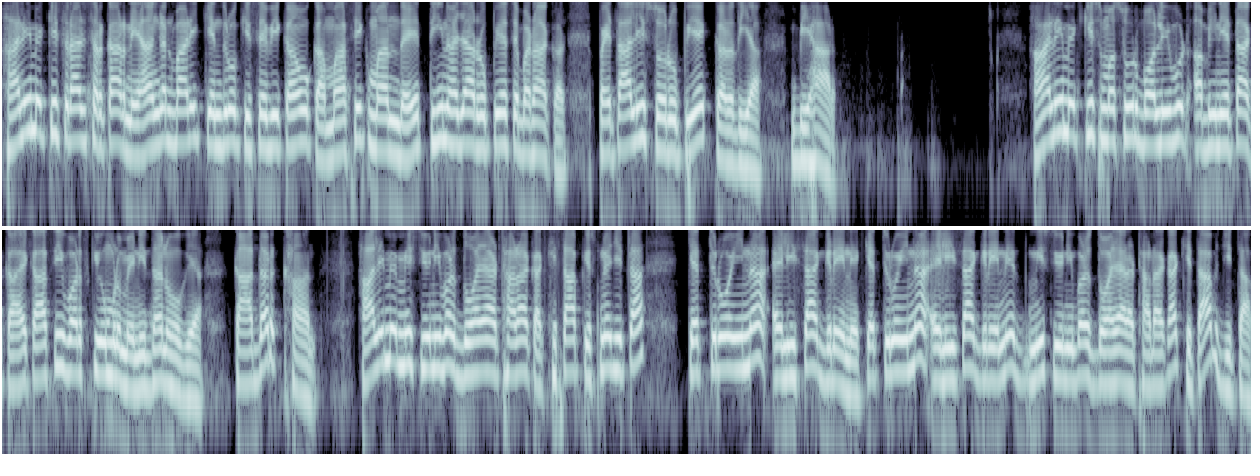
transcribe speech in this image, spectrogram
हाल ही में किस राज्य सरकार ने आंगनबाड़ी केंद्रों की सेविकाओं का मासिक मानदेय तीन हज़ार रुपये से बढ़ाकर पैंतालीस सौ रुपये कर दिया बिहार? हाल ही में किस मशहूर बॉलीवुड अभिनेता का इक्यासी वर्ष की उम्र में निधन हो गया? कादर खान। हाल ही में मिस यूनिवर्स 2018 का खिताब किसने जीता? कैत्रोइना एलिसा ग्रे ने कैत्रोइना एलिसा ग्रे ने मिस यूनिवर्स 2018 का खिताब जीता।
